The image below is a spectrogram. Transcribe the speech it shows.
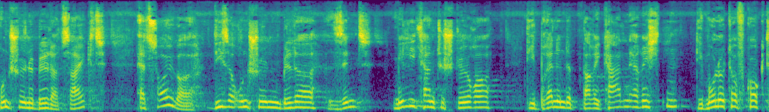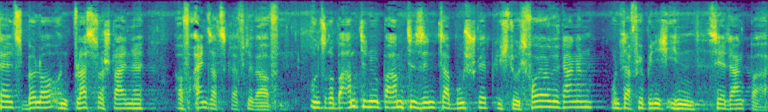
unschöne Bilder zeigt. Erzeuger dieser unschönen Bilder sind militante Störer, die brennende Barrikaden errichten, die Molotow-Cocktails, Böller und Pflastersteine auf Einsatzkräfte werfen. Unsere Beamtinnen und Beamte sind da buchstäblich durchs Feuer gegangen und dafür bin ich Ihnen sehr dankbar.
